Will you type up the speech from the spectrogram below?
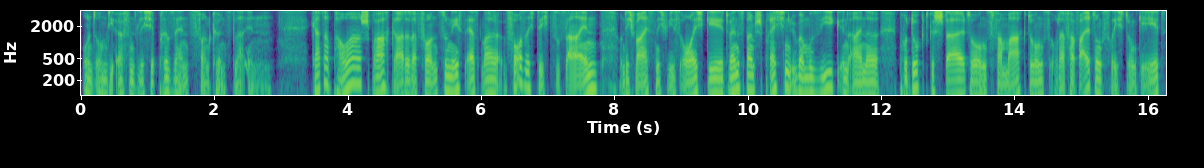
und um die öffentliche Präsenz von KünstlerInnen. Kata Power sprach gerade davon, zunächst erstmal vorsichtig zu sein. Und ich weiß nicht, wie es euch geht, wenn es beim Sprechen über Musik in eine Produktgestaltungs-, Vermarktungs- oder Verwaltungsrichtung geht,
